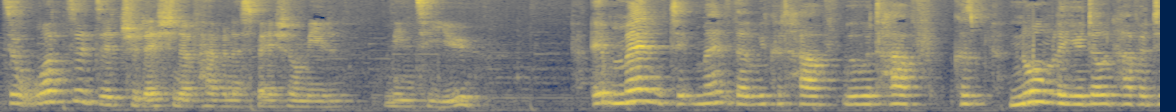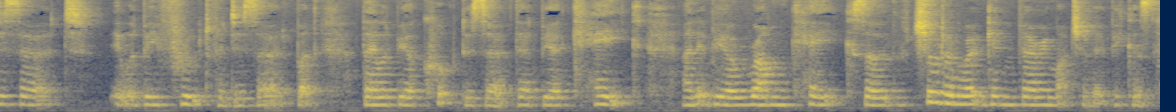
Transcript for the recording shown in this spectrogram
So, what did the tradition of having a special meal mean to you? It meant it meant that we could have we would have because normally you don't have a dessert. It would be fruit for dessert, but there would be a cooked dessert. There'd be a cake, and it'd be a rum cake. So the children weren't getting very much of it because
